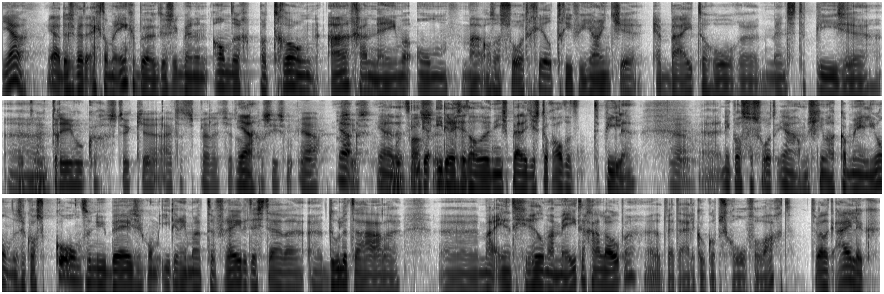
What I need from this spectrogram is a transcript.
Ja, ja, dus werd echt om me ingebeukt. Dus ik ben een ander patroon aan gaan nemen om maar als een soort geel triviantje erbij te horen, mensen te pleasen. Het, het driehoekige stukje uit het spelletje. Dat Ja. precies, ja, ja, precies. ja dat, ieder- iedereen zit altijd in die spelletjes toch altijd te pielen. Ja. Eh, en ik was een soort, ja, misschien wel chameleon. Dus ik was continu bezig om iedereen maar tevreden te stellen, eh, doelen te halen, eh, maar in het geheel maar mee te gaan lopen. Eh, dat werd eigenlijk ook op school verwacht. Terwijl ik eigenlijk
